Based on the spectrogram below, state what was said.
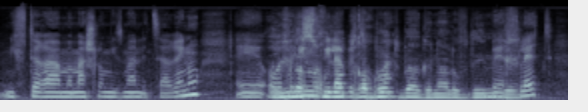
נפטרה ממש לא מזמן לצערנו. אה, עורכת דין מובילה בתחומה. היו לה זכויות רבות בהגנה על עובדים. בהחלט. ו...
